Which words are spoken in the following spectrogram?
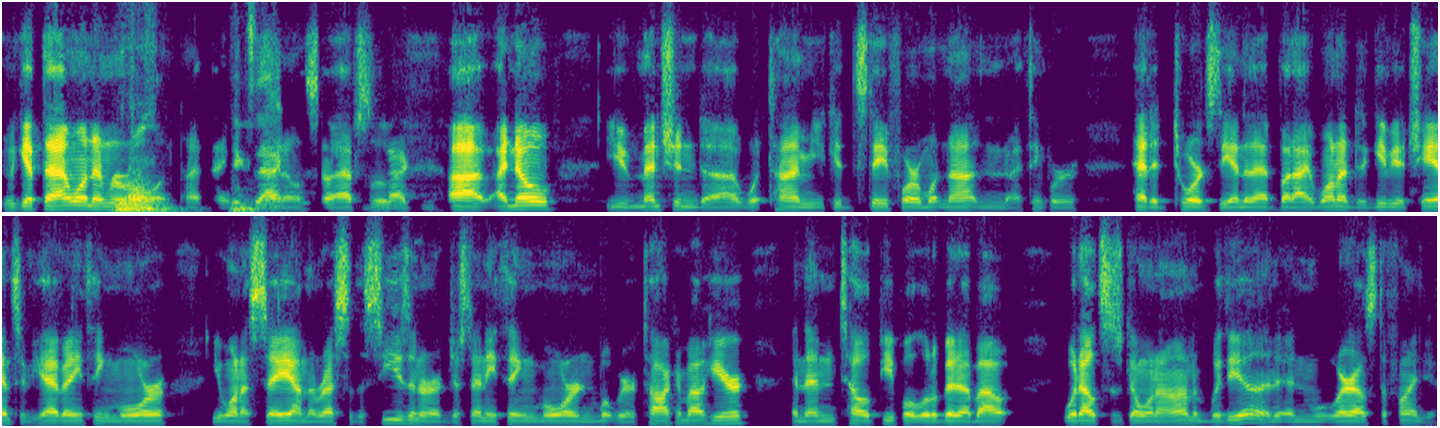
We get that one, and we're rolling. I think exactly. You know? So absolutely. Exactly. Uh, I know you mentioned uh, what time you could stay for and whatnot, and I think we're headed towards the end of that. But I wanted to give you a chance if you have anything more you want to say on the rest of the season, or just anything more and what we were talking about here and then tell people a little bit about what else is going on with you and, and where else to find you.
